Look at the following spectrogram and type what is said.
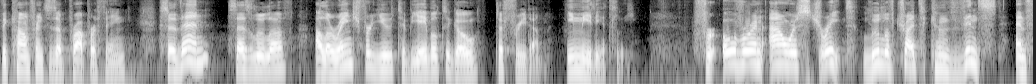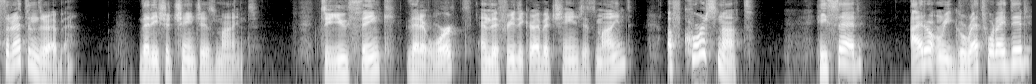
the conference is a proper thing, so then, says Lulav, I'll arrange for you to be able to go to freedom immediately. For over an hour straight, Lulav tried to convince and threaten the Rebbe that he should change his mind. Do you think that it worked and the Frierdiker Rebbe changed his mind? Of course not. He said, I don't regret what I did,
